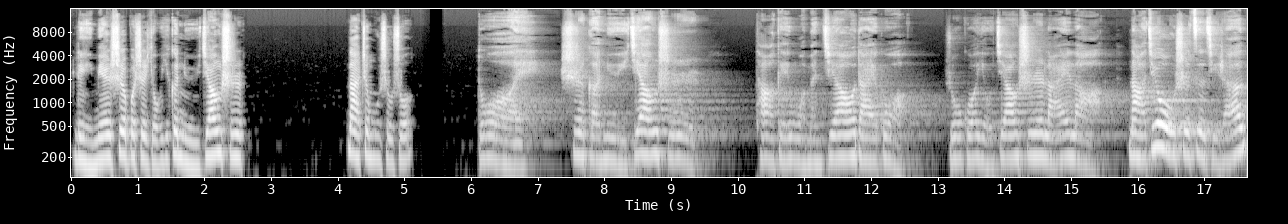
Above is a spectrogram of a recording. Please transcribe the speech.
里面是不是有一个女僵尸？”那镇木兽说：“对，是个女僵尸。她给我们交代过，如果有僵尸来了。”那就是自己人，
